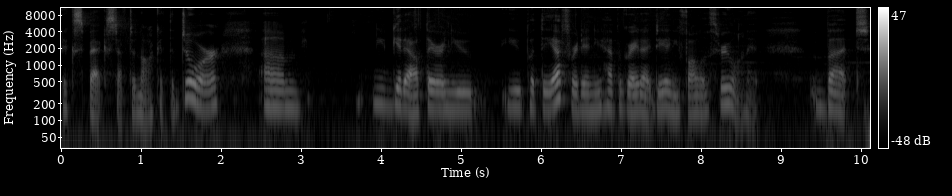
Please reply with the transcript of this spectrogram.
expect stuff to knock at the door um, you get out there and you you put the effort in you have a great idea and you follow through on it but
